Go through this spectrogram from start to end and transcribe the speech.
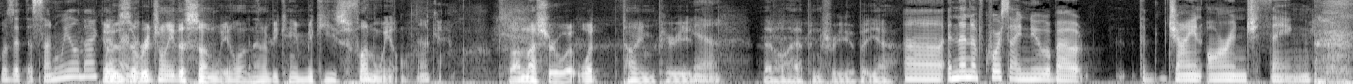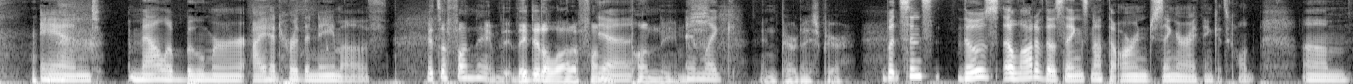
was it the Sun Wheel back It then? It was originally the Sun Wheel, and then it became Mickey's Fun Wheel. okay, So I'm not sure what what time period yeah. that all happened for you, but yeah. Uh, and then of course I knew about the giant orange thing and Maliboomer. I had heard the name of, It's a fun name. They, they did a lot of fun Yeah, pun names and like, in Paradise Pier. but since those a lot of those things, not the orange zinger, I think it's called, um,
